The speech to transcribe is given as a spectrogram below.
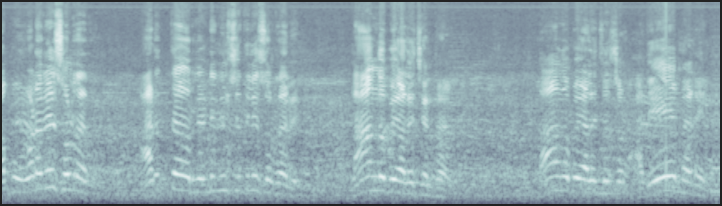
அப்போ உடனே சொல்கிறாரு அடுத்த ஒரு ரெண்டு நிமிஷத்துலேயே சொல்கிறாரு நாங்கள் போய் அழைச்சன்றாரு நாங்கள் போய் அழைச்சேன்னு சொல் அதே மேடையில்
